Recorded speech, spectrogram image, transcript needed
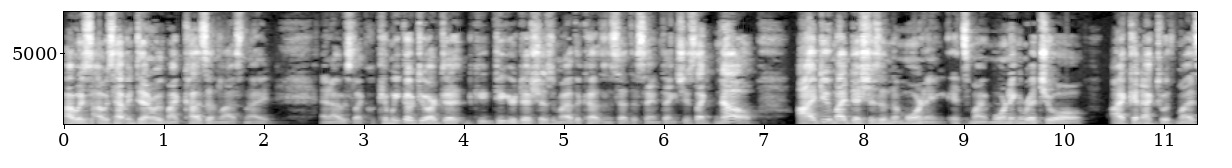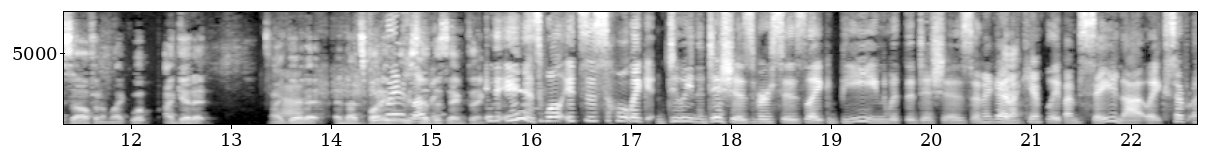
I was, I was having dinner with my cousin last night and I was like, can we go do our, do your dishes? And my other cousin said the same thing. She's like, no, I do my dishes in the morning. It's my morning ritual. I connect with myself and I'm like, whoop, I get it. I get it. And that's funny that you said it. the same thing. It is. Well, it's this whole like doing the dishes versus like being with the dishes. And again, yeah. I can't believe I'm saying that. Like several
